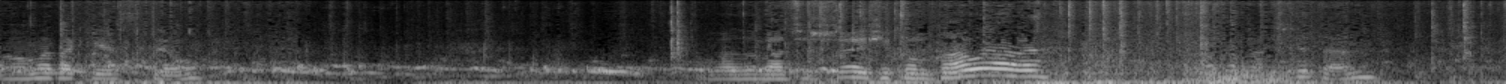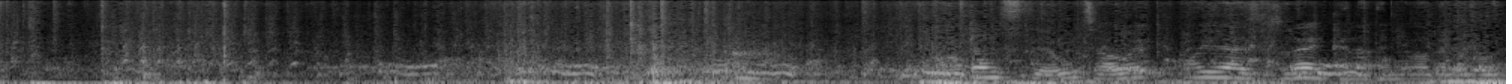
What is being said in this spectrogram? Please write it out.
O, ma taki jest z tyłu. Chyba zobaczysz, że się kąpały, ale... Zobaczcie ten. O, ten z tyłu cały... O Jezus, rękę na to nie mogę dokonać.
